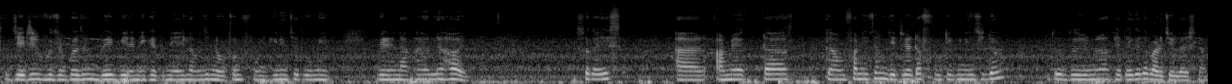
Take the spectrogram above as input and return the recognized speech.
তো যেটির ভুজুম ভুজুম দিয়ে বিরিয়ানি খেতে নিয়ে আসলাম। যে নতুন ফোন কিনেছো তুমি, বিরিয়ানি না খাওয়ালে হয়। সো গাইস আর আমি একটা ক্যাম্পা নিয়েছিলাম যেটির একটা ফুটি কিনেছিল। তো দুজনে খেতে খেতে বাড়ি চলে আসলাম।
